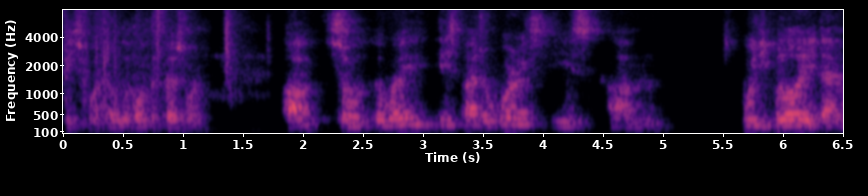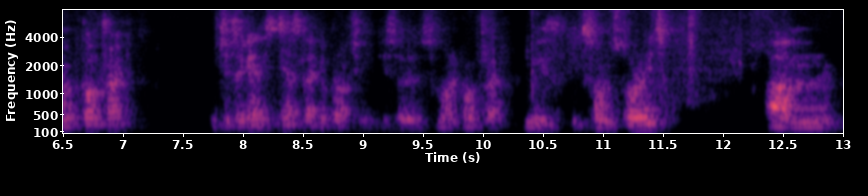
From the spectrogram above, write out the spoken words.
this one, of the, of the first one. Um, so the way this pattern works is um, we deploy a diamond contract, which is again, it's just like a proxy. It's a smart contract with its own storage. Um,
